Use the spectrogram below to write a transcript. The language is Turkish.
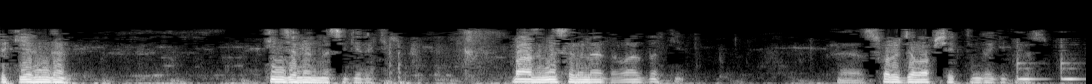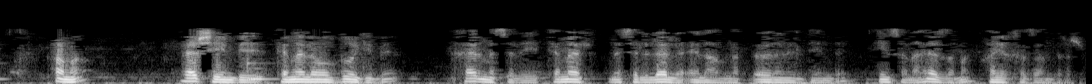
tek yerinden incelenmesi gerekir. Bazı meseleler de vardır ki e, soru cevap şeklinde gidilir. Ama her şeyin bir temeli olduğu gibi her meseleyi temel meselelerle ele alınıp öğrenildiğinde insana her zaman hayır kazandırır.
